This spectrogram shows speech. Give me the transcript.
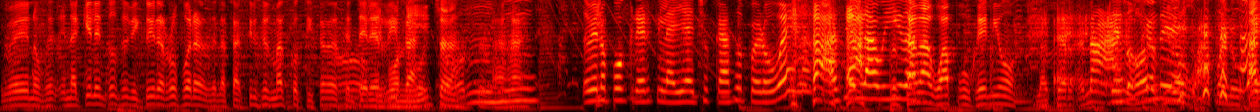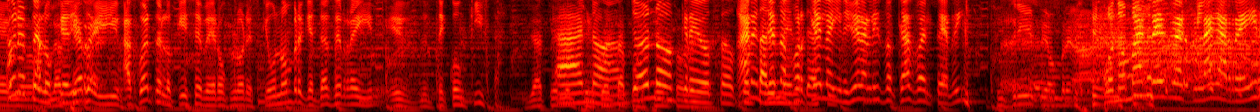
Bueno, pues, en aquel entonces Victoria Rufo era de las actrices más cotizadas en No, Televisa. sí. Ajá. Todavía no puedo creer que le haya hecho caso, pero bueno, así es la Pues estaba vida. guapo, Eugenio. La hacía- Nah, ¿De nunca ha dónde? sido guapo el Eugenio. Acuérdate lo La que hacía dijo, reír. acuérdate lo que dice Vero Flores, que un hombre que te hace reír es- te conquista. Ya tiene Ah, el no, 50% yo no de- creo to- Ahora entiendo totalmente por qué la. Jennifer le hizo caso al terrible. Sí, tripe, hombre. Ah, Pues nomás es que le haga reír.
